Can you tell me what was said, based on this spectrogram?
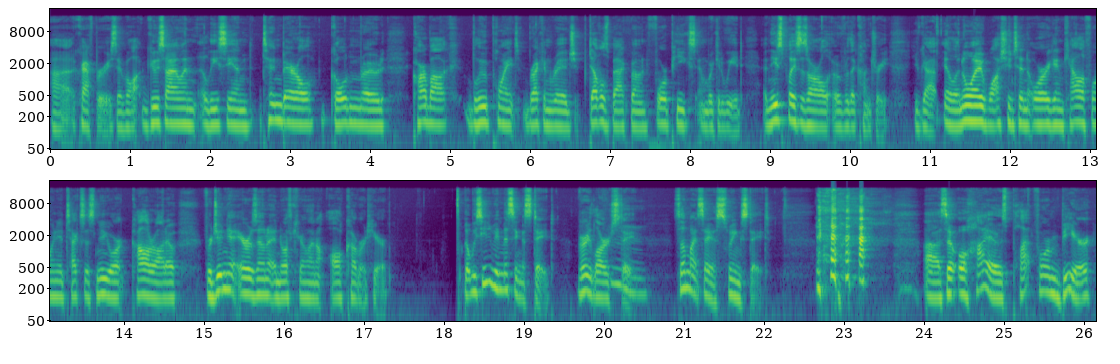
uh, craft breweries. They bought Goose Island, Elysian, 10 Barrel, Golden Road, Karbach, Blue Point, Breckenridge, Devil's Backbone, Four Peaks, and Wicked Weed. And these places are all over the country. You've got Illinois, Washington, Oregon, California, Texas, New York, Colorado, Virginia, Arizona, and North Carolina all covered here. But we seem to be missing a state, a very large state. Some might say a swing state. uh, so Ohio's platform beer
